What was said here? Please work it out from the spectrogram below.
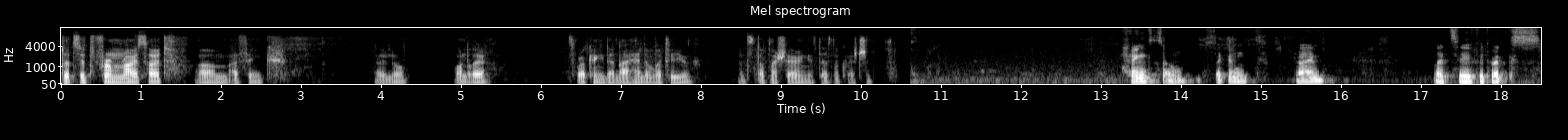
That's it from my side. Um, I think, I don't know, Andre, it's working. Then I hand over to you and stop my sharing if there's no question. Thanks. So second time. Let's see if it works.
